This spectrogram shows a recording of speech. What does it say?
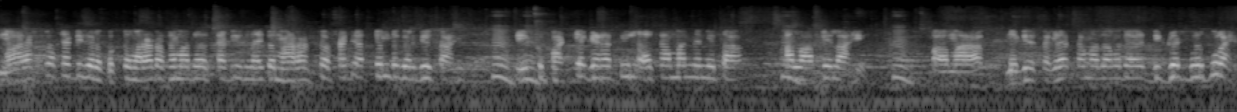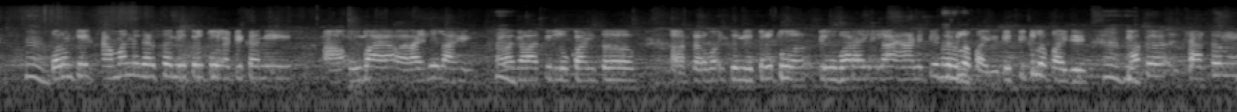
महाराष्ट्रासाठी जर फक्त मराठा समाजासाठीच नाही तर महाराष्ट्रासाठी अत्यंत गरजेचं आहे. एक पाठ्य घरातील असामान्य नेता हा लाभलेला आहे. म्हणजे सगळ्या समाजामध्ये दिग्गज भरपूर आहेत. परंतु एक सामान्य घरचं नेतृत्व या ठिकाणी उभा राहिलेलं आहे. तळागाळातील लोकांचं सर्वांचं नेतृत्व ते उभा राहिलेलं आहे आणि ते. जगलं पाहिजे ते टिकलं पाहिजे. मात्र शासन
